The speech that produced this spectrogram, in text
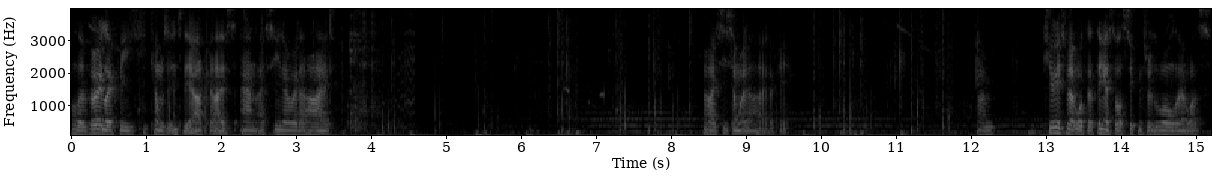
Although very likely he comes into the archives and I see nowhere to hide. Oh, I see somewhere to hide, okay. I'm curious about what the thing I saw sticking through the wall there was.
